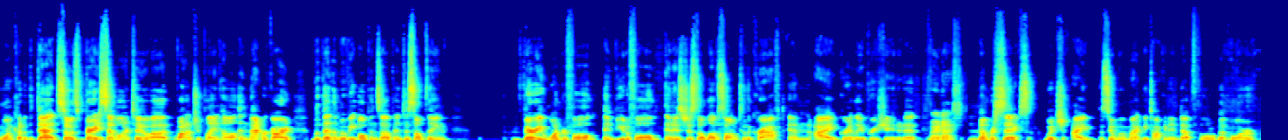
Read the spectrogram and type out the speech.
one Cut of the Dead. So it's very similar to uh, Why Don't You Play in Hell in that regard. But then the movie opens up into something very wonderful and beautiful, and it's just a love song to the craft, and I greatly appreciated it. Very nice. Number six, which I assume we might be talking in depth a little bit more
